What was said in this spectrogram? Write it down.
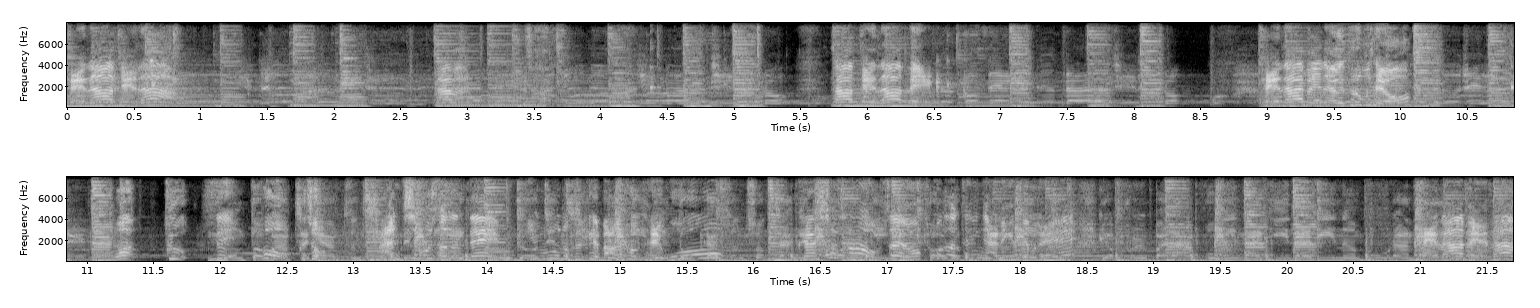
배나 배나? 나, 나 배나 배 배나 여기 들어보세요. 원, 투, 쓰리, 포. 그쵸? 안 치고 있었는데 이 부분은 그렇게 막아도 되고 그냥 쳐도 상관없어요. 코드가 틀린 게 아니기 때문에. 배나 배나?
